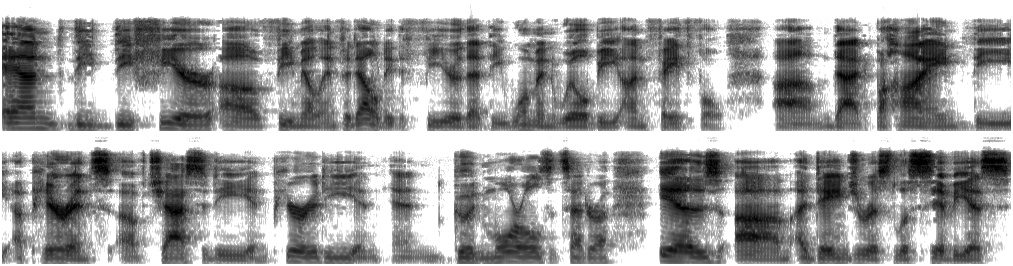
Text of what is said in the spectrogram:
and the the fear of female infidelity, the fear that the woman will be unfaithful, um, that behind the appearance of chastity and purity and and good morals, etc., is um, a dangerous, lascivious,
